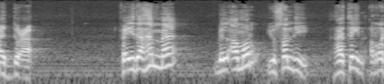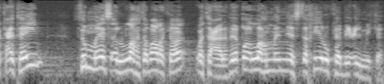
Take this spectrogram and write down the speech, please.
الدعاء. فإذا هم بالأمر يصلي هاتين الركعتين ثم يسأل الله تبارك وتعالى فيقول اللهم إني أستخيرك بعلمك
